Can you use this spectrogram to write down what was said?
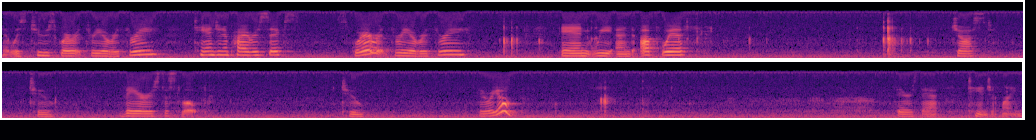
That was 2 square root 3 over 3. Tangent of pi over 6, square root 3 over 3. And we end up with just 2. There's the slope. 2. There we go. There's that tangent line.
